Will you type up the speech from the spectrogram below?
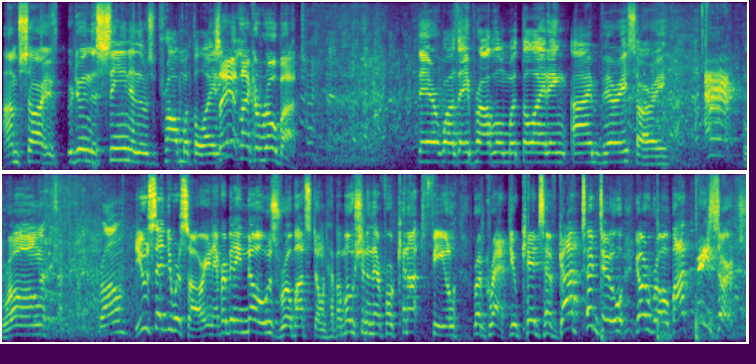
I'm sorry. We're doing the scene and there was a problem with the lighting. Say it like a robot. There was a problem with the lighting. I'm very sorry. Ah, wrong. Wrong? You said you were sorry, and everybody knows robots don't have emotion and therefore cannot feel regret. You kids have got to do your robot research.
